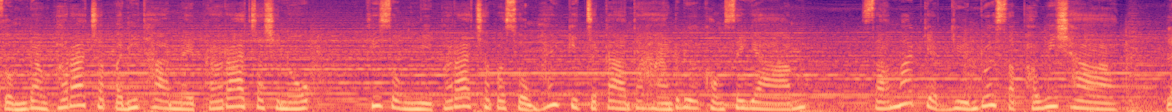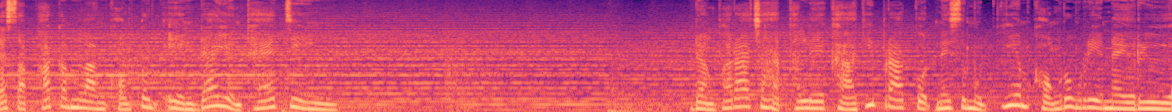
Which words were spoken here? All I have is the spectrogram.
สมดังพระราชปณิธานในพระราชชนก ที่ทรงมีพระราชประสงค์ให้กิจการทหารเรือของสยาม สามารถเก็บยืนด้วยสัพพวิชา และสัพพกำลังของตนเองได้อย่างแท้จริงดังพระราชหัตถเลขาที่ปรากฏในสมุดเยี่ยมของโรงเรียนในเรือ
